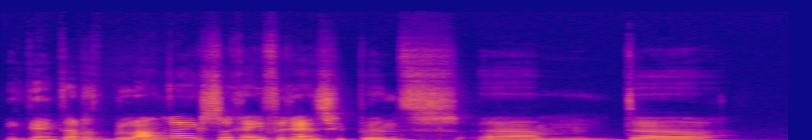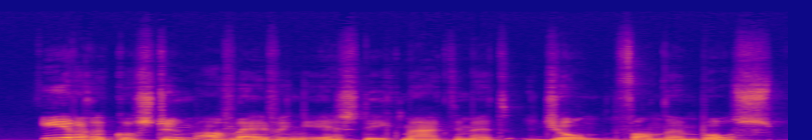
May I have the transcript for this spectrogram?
Ik denk dat het belangrijkste referentiepunt um, de eerdere kostuumaflevering is die ik maakte met John van den Bos.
